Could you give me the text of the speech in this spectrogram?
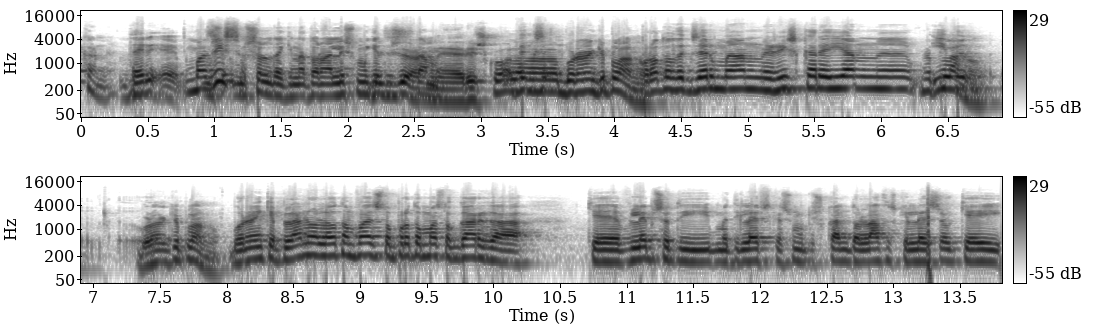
έκανε. Δεν, ε, Μαζί μισό- σας. Μισό λεπτάκι να το αναλύσουμε και Δεν τη ξέρω αν συζητάμε. είναι ρίσκο, αλλά Δεν ξε- μπορεί να είναι και πλάνο. Πρώτον, δεν ξέρουμε αν ρίσκαρε ή αν. ε, Είναι είδε- πλάνο. Μπορεί να είναι και πλάνο. Μπορεί να είναι και πλάνο, αλλά όταν βάζεις το πρώτο ματς τον Κάργα και βλέπεις ότι με τη Λέφσκι ας πούμε, και σου κάνει το λάθος και λες: OK,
